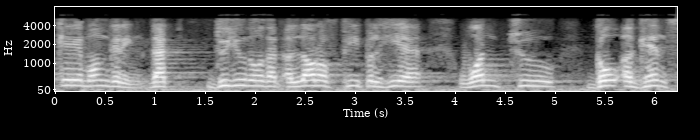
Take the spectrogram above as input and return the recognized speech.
scaremongering. That, do you know that a lot of people here want to go against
